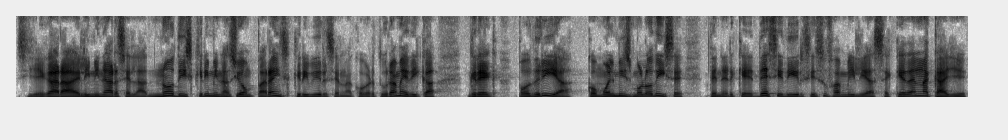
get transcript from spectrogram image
si llegara a eliminarse la no discriminación para inscribirse en la cobertura médica, Greg podría, como él mismo lo dice, tener que decidir si su familia se queda en la calle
